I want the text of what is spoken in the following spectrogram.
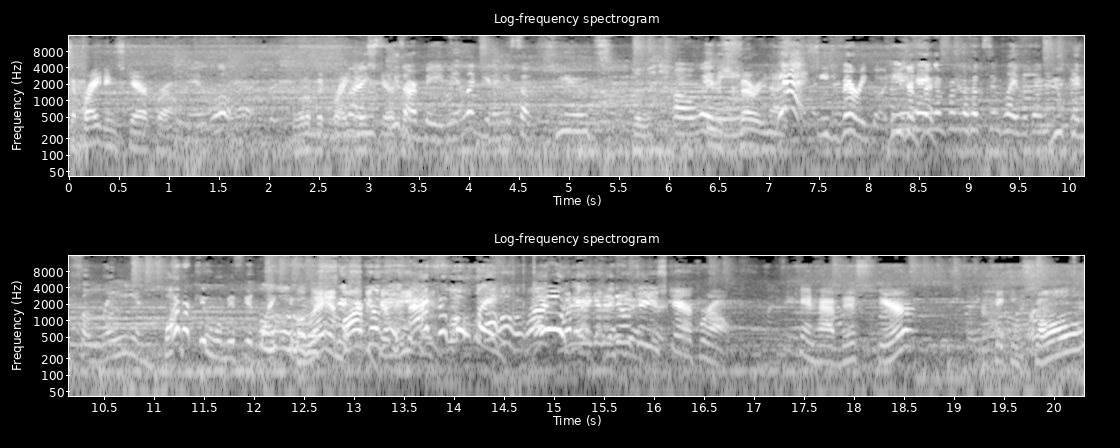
He's a frightening scarecrow. I mean, a little bit. A little bit But frightening he's, scarecrow. he's our baby. Look at him. He's so cute. Oh, He Winnie. was very nice. Yes, he's very good. Can He's you a hang him from the hooks and play with him? You can fillet and barbecue him if you'd like to. Oh, fillet and barbecue him. Absolutely. What, Oh, what are they going to yes, do yes, to you, yes. Scarecrow? You can't have this here. You're taking souls.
